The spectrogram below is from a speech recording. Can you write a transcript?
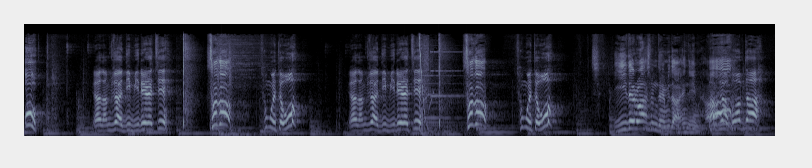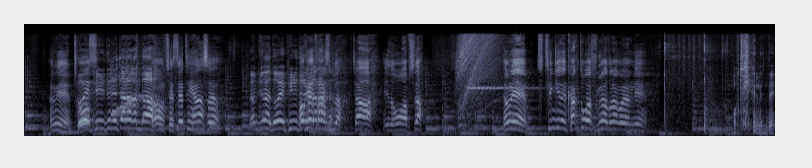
오! 야 남주야 네 미래랬지? 성공! 성공했다고? 야 남주야 네 미래랬지? 성공! 성공했다고? 이대로 하시면 됩니다, 형님. 야 아, 고맙다 형님, 저 너의 빌드를 따라간다 형, 제 세팅 해놨어요. 남주야 너의 빌드를 오케이, 따라간다 들어갔습니다. 자, 이제 넘어갑시다. 형님, 튕기는 각도가 중요하더라고요, 형님. 어떻게 했는데?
